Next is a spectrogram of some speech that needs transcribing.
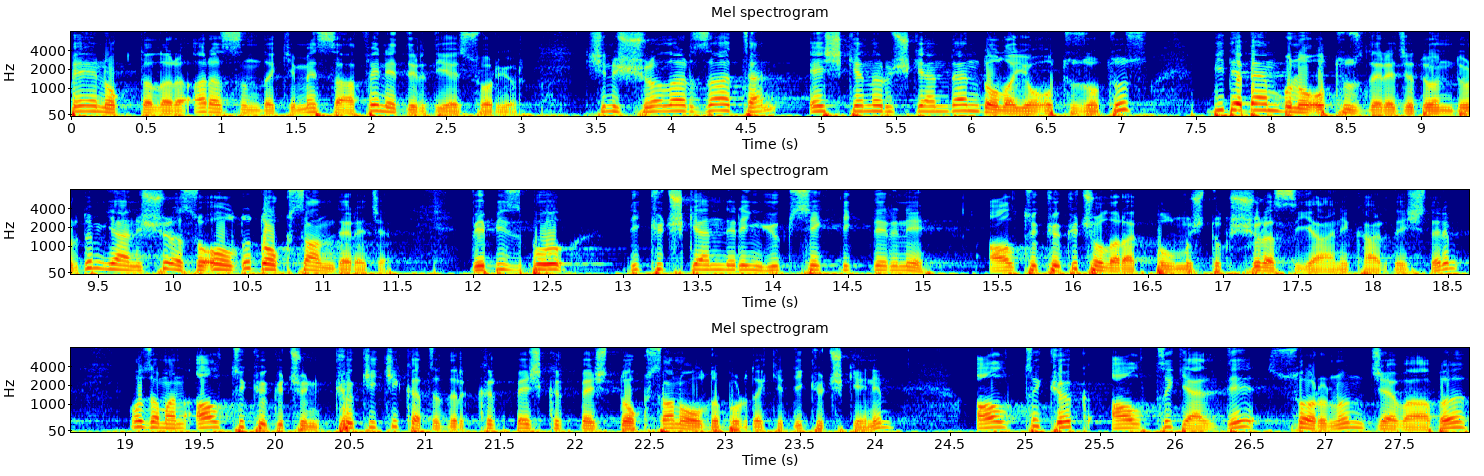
B noktaları arasındaki mesafe nedir diye soruyor. Şimdi şuralar zaten eşkenar üçgenden dolayı 30-30. Bir de ben bunu 30 derece döndürdüm. Yani şurası oldu 90 derece. Ve biz bu dik üçgenlerin yüksekliklerini 6 kök 3 olarak bulmuştuk. Şurası yani kardeşlerim. O zaman 6 kök 3'ün kök 2 katıdır. 45 45 90 oldu buradaki dik üçgenim. 6 kök 6 geldi. Sorunun cevabı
